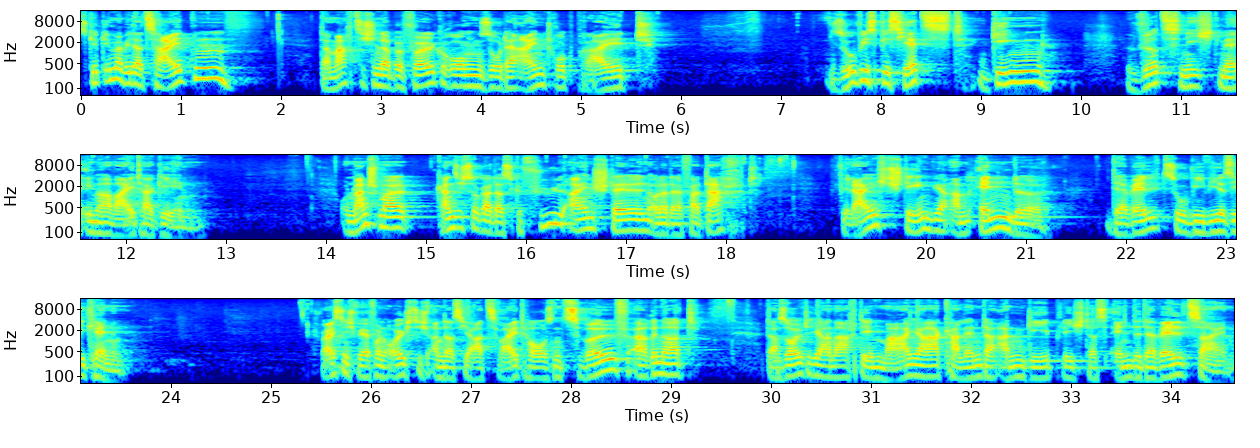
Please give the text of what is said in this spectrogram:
Es gibt immer wieder Zeiten, da macht sich in der Bevölkerung so der Eindruck breit, so wie es bis jetzt ging, wird es nicht mehr immer weitergehen. Und manchmal kann sich sogar das Gefühl einstellen oder der Verdacht, vielleicht stehen wir am Ende der Welt, so wie wir sie kennen. Ich weiß nicht, wer von euch sich an das Jahr 2012 erinnert. Da sollte ja nach dem Maya-Kalender angeblich das Ende der Welt sein.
